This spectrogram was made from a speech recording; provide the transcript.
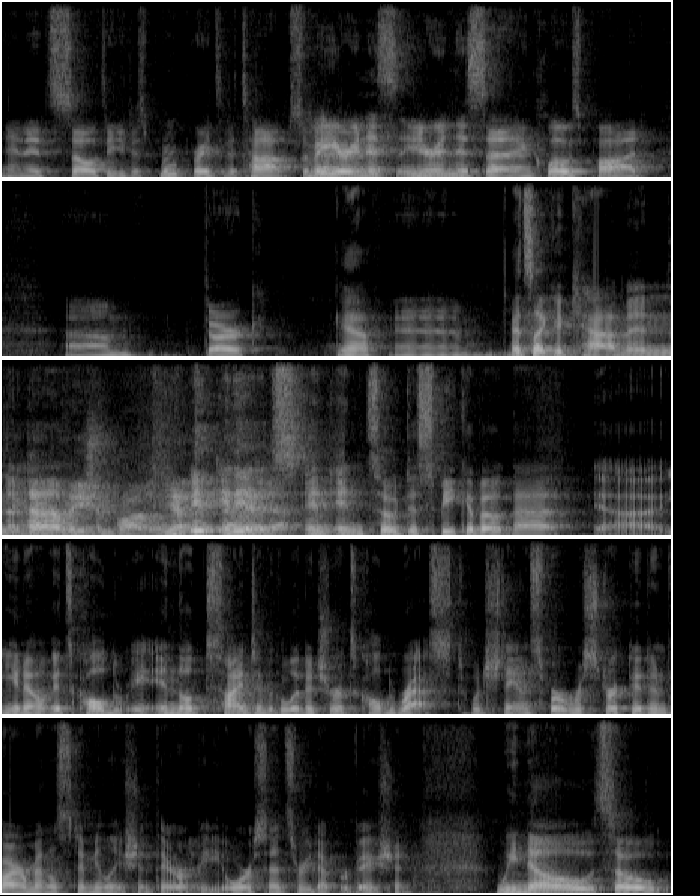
and it's salty, just boop, right to the top. So but you're in this, you're in this uh, enclosed pod, um, dark, Yeah. and It's like a cabin. Like um, deprivation pod. yeah. It, it Yeah, and and so to speak about that, uh, you know, it's called in the scientific literature, it's called REST, which stands for Restricted Environmental Stimulation Therapy or sensory deprivation. We know. So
